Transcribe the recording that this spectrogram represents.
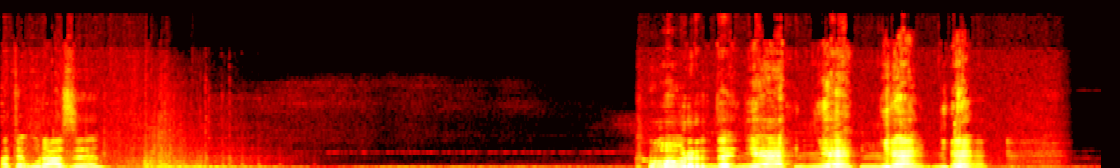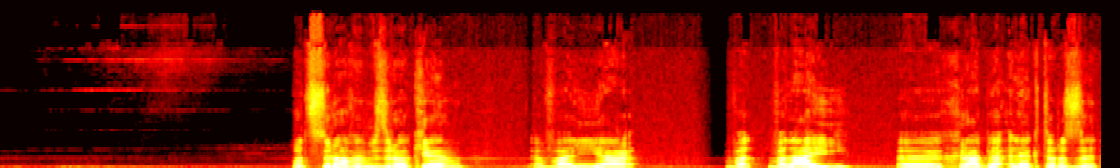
A te urazy? Kurde, nie, nie, nie, nie. Pod surowym wzrokiem Walia, Wa, Walai, e, hrabia elektor z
